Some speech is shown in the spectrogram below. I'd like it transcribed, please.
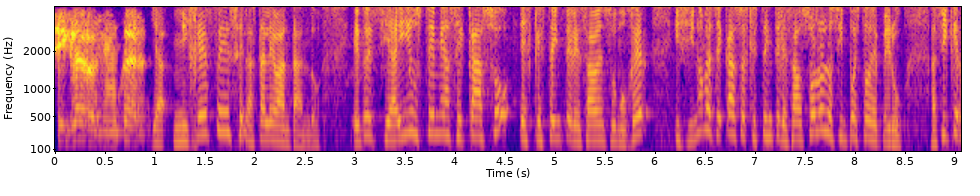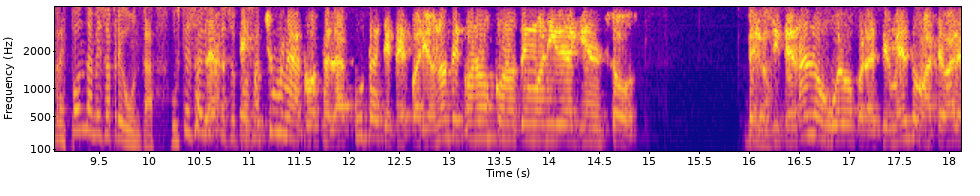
Sí claro es mi mujer Ya, mi jefe se la está levantando. Entonces, si ahí usted me hace caso, es que está interesado en su mujer, y si no me hace caso, es que está interesado solo en los impuestos de Perú. Así que respóndame esa pregunta. ¿Usted sabía La- que su esposa... Escuchame una cosa, la puta que te parió, no te conozco, no tengo ni idea quién sos. Pero Bueno. si te dan los huevos para decirme eso, más te vale,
